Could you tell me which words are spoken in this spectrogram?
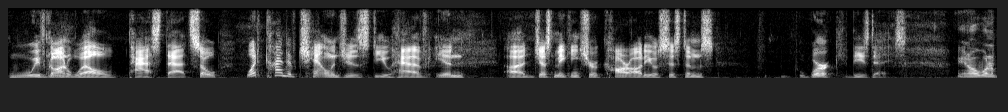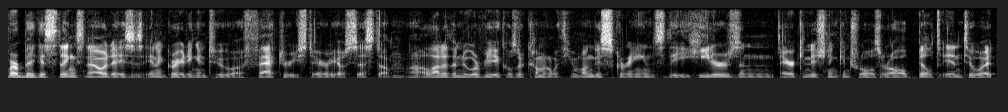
We've gone well past that. So, what kind of challenges do you have in uh, just making sure car audio systems work these days? You know, one of our biggest things nowadays is integrating into a factory stereo system. Uh, a lot of the newer vehicles are coming with humongous screens. The heaters and air conditioning controls are all built into it.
